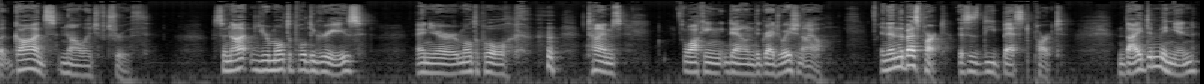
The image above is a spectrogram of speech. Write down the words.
but God's knowledge of truth. So, not your multiple degrees and your multiple times walking down the graduation aisle. And then the best part this is the best part. Thy dominion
